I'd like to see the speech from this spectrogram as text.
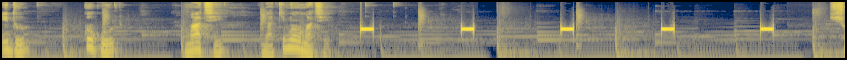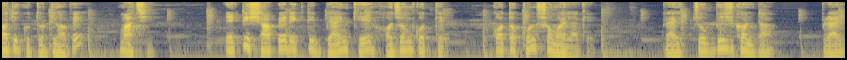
ইঁদুর, কুকুর, মাছি নাকি মৌমাছি? সঠিক উত্তরটি হবে মাছি। একটি সাপের একটি ব্যাংকে হজম করতে কতক্ষণ সময় লাগে? প্রায় চব্বিশ ঘণ্টা, প্রায়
